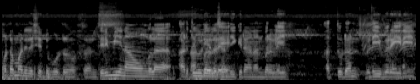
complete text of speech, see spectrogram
மொட்டை மாடியில் ஷெட்டு போட்டிருக்கோம் ஃப்ரெண்ட் திரும்பி நான் உங்களை அடுத்த வீடியோவில் சந்திக்கிறேன் நண்பர்களே. அத்துடன் விடைபெறுகிறேன்.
